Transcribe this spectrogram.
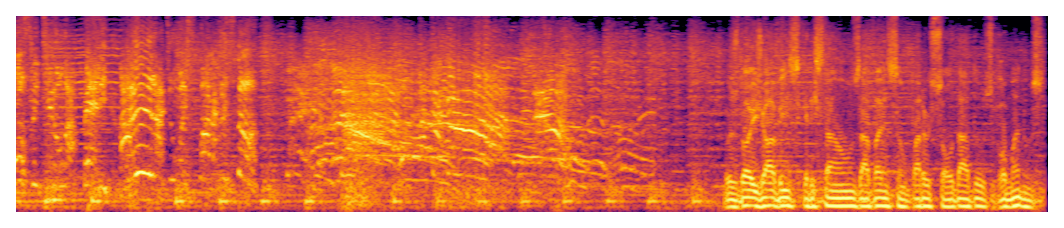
Ou sentirão na pele a ira de uma espada cristã! Os dois jovens cristãos avançam para os soldados romanos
